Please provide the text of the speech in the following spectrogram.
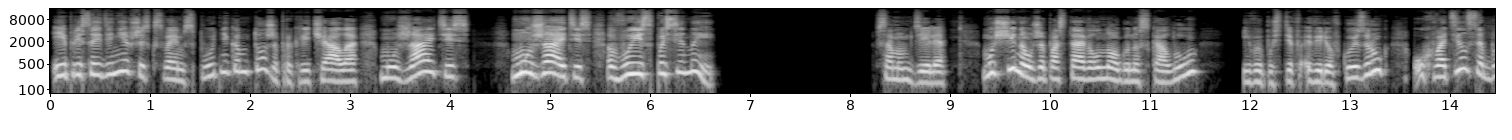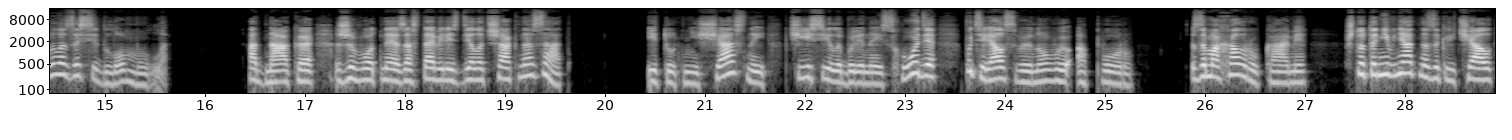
и, присоединившись к своим спутникам, тоже прокричала «Мужайтесь! Мужайтесь! Вы спасены!» В самом деле, мужчина уже поставил ногу на скалу и, выпустив веревку из рук, ухватился было за седло мула. Однако животные заставили сделать шаг назад. И тут несчастный, чьи силы были на исходе, потерял свою новую опору. Замахал руками, что-то невнятно закричал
